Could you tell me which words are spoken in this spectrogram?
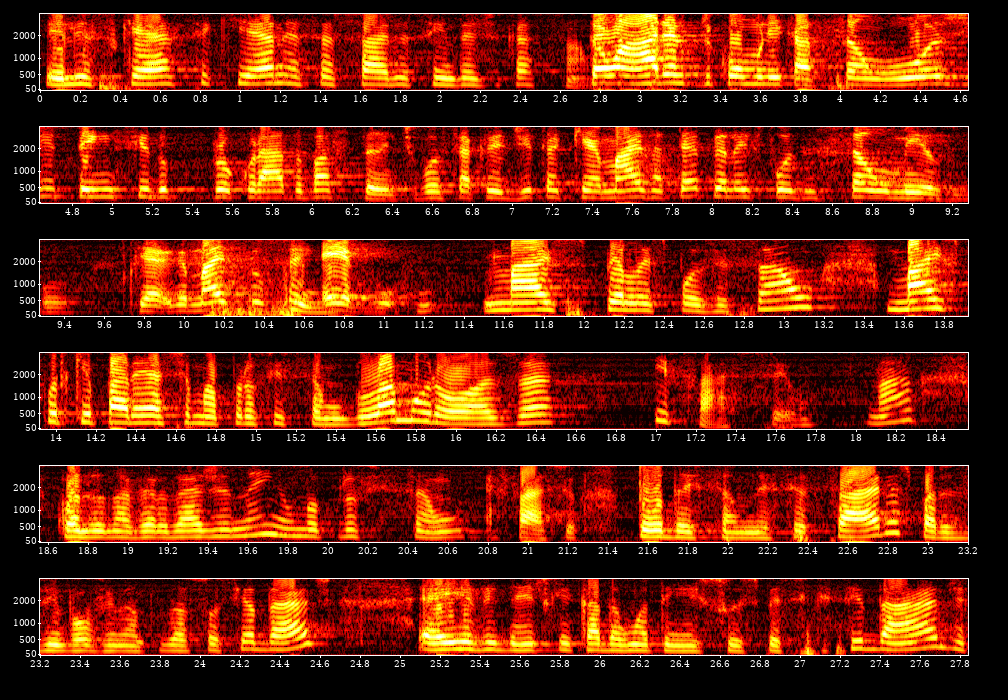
Ele esquece que é necessário, sim, dedicação. Então, a área de comunicação hoje tem sido procurado bastante. Você acredita que é mais até pela exposição mesmo? Que é mais Sim, ego. Mais pela exposição, mais porque parece uma profissão glamurosa e fácil. Né? Quando, na verdade, nenhuma profissão é fácil. Todas são necessárias para o desenvolvimento da sociedade. É evidente que cada uma tem a sua especificidade.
